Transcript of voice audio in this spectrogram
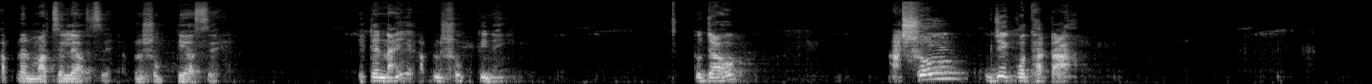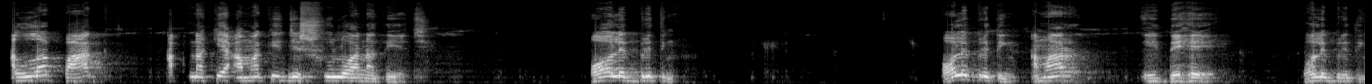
আপনার মাছেলে আছে, আপনার শক্তি আছে। এটা নাই, আপনার শক্তি নেই। তো যা হোক আসল যে কথাটা আল্লাহ পাক আপনাকে আমাকে যে ষোলো আনা দিয়েছে। অল এভরিথিং অল এভরিথিং আমার এই দেহে অল এভরিথিং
